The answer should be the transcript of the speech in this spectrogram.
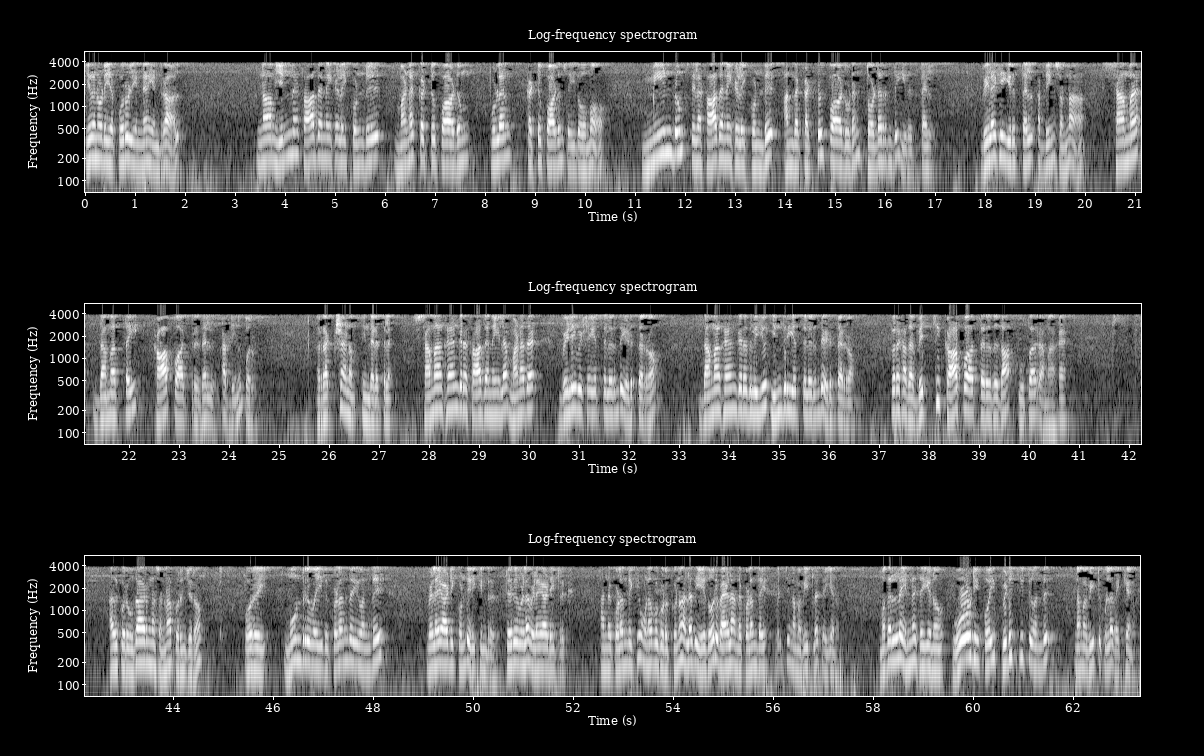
இதனுடைய பொருள் என்ன என்றால் நாம் என்ன சாதனைகளை கொண்டு மனக்கட்டுப்பாடும் புலன் கட்டுப்பாடும் செய்தோமோ மீண்டும் சில சாதனைகளை கொண்டு அந்த கட்டுப்பாடுடன் தொடர்ந்து இருத்தல். விலகி இருத்தல் அப்படின்னு சொன்னா சம தமத்தை காப்பாற்றுதல் அப்படின்னு பொருள். ரக்ஷணம் இந்த இடத்துல. சமகங்கிற சாதனையில மனதை வெளி விஷயத்திலிருந்து எடுத்துறோம் தமகங்கிறதுலயும் இந்திரியத்திலிருந்து எடுத்துடுறோம் பிறகு அதை வச்சு காப்பாத்துறது தான் உபரமக. அதுக்கு ஒரு உதாரணம் சொன்னா புரிஞ்சிடும் ஒரு மூன்று வயது குழந்தை வந்து விளையாடி கொண்டு இருக்கின்றது. தெருவில் விளையாடிட்டு இருக்கு. அந்த குழந்தைக்கு உணவு கொடுக்கணும் அல்லது ஏதோ ஒரு வேலை அந்த குழந்தை வச்சு நம்ம வீட்டில் செய்யணும். முதல்ல என்ன செய்யணும்? ஓடி போய் பிடிச்சிட்டு வந்து நம்ம வீட்டுக்குள்ள வைக்கணும்.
